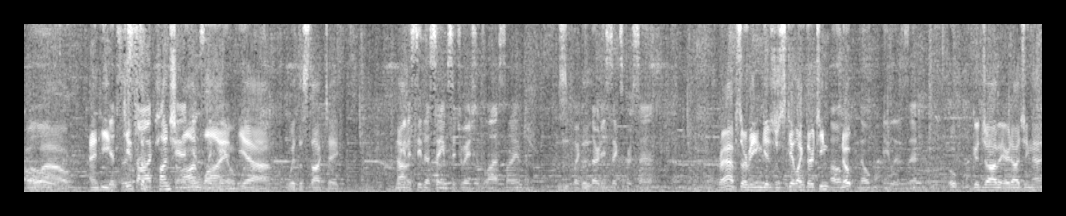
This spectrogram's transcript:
Oh, wow! And he Gets gets, the the, punch online, Yeah, with the stock take. We're Now, gonna see the same situation as last time. This is it Quick 36%. perhaps, or if he can get just get like 13. Oh, nope. Nope, he loses it. Oh, good job air dodging that.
